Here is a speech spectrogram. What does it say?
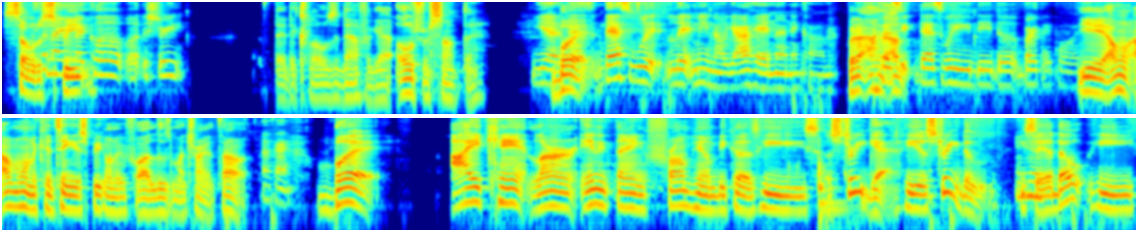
so What's to the name of speak, that club up the street? that they closed it down, I forgot ultra something. Yeah, But- that's, that's what let me know y'all had nothing in common. But I, I that's where he did the birthday party. yeah, I want I want to continue to speak on it before I lose my train of thought. Okay. But I can't learn anything from him because he's a street guy. He's a street dude. He mm-hmm. sell dope. He,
